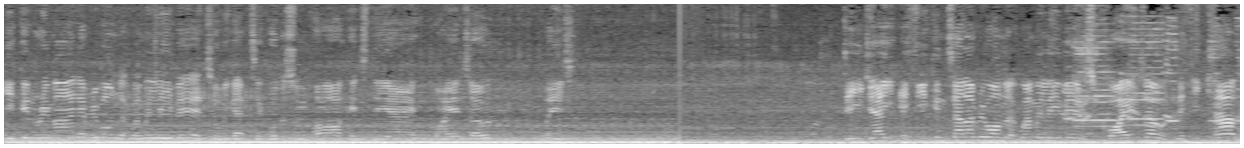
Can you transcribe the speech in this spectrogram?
you can remind everyone that when we leave here until we get to Goodison Park, it's the uh, quiet zone, please. DJ, if you can tell everyone that when we leave here it's a quiet zone, and if you can,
